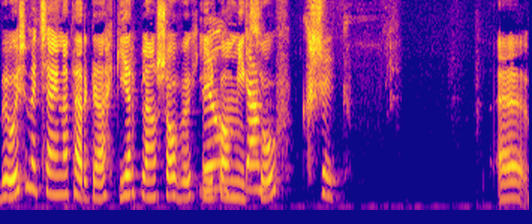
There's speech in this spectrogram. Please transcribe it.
Byłyśmy dzisiaj na targach gier planszowych i Był komiksów. Krzyk. E,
